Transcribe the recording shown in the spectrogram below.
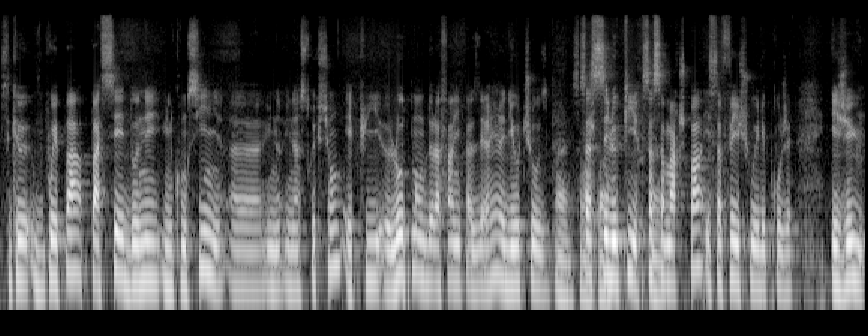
C'est que vous ne pouvez pas passer, donner une consigne, euh, une, instruction, et puis euh, l'autre membre de la famille passe derrière et dit autre chose. ça, c'est le pire. Ça, ça ne marche pas et ça fait échouer les projets. Et j'ai eu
